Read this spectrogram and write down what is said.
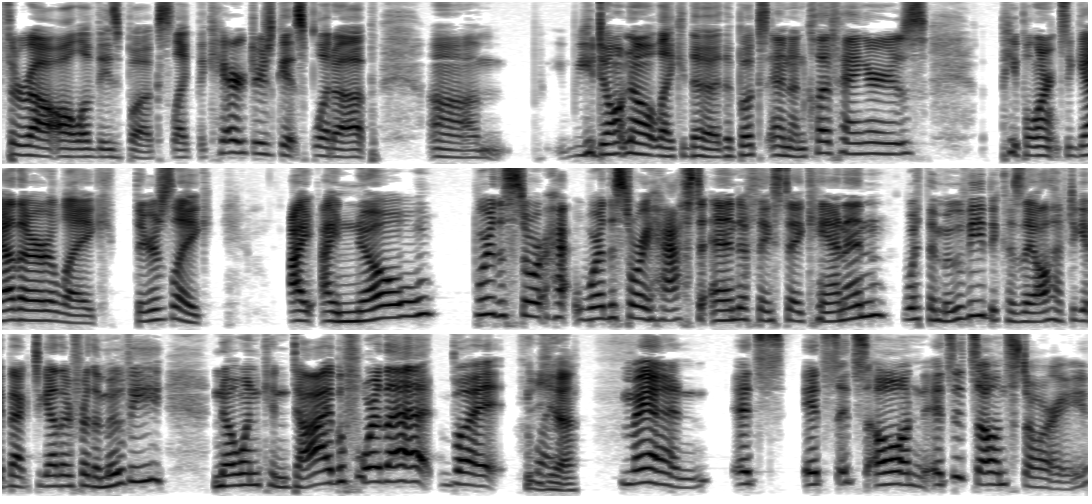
throughout all of these books. Like the characters get split up. Um, you don't know like the the books end on cliffhangers. People aren't together. Like there's like I I know where the story ha- where the story has to end if they stay canon with the movie because they all have to get back together for the movie. No one can die before that, but like, yeah, man, it's it's its own it's its own story.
